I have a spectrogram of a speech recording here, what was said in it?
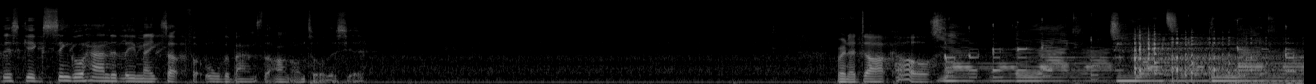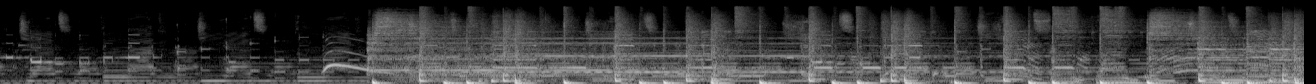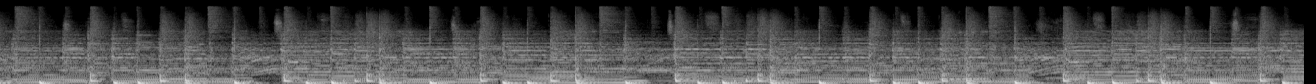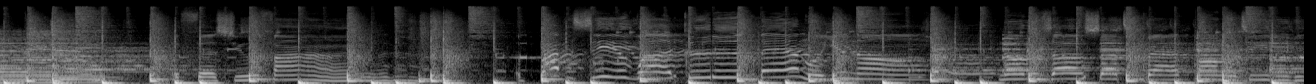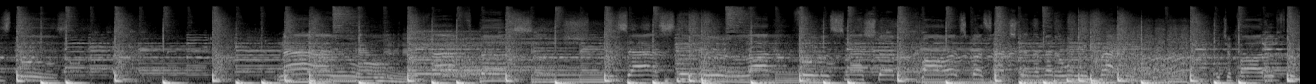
this gig single handedly makes up for all the bands that aren't on tour this year. We're in a dark hole. Woo! you're part of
